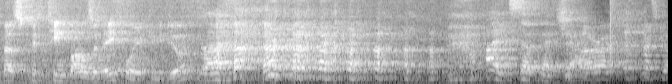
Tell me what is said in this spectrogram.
So that's 15 bottles a day for you. Can you do it? I accept that challenge. All right, let's go.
